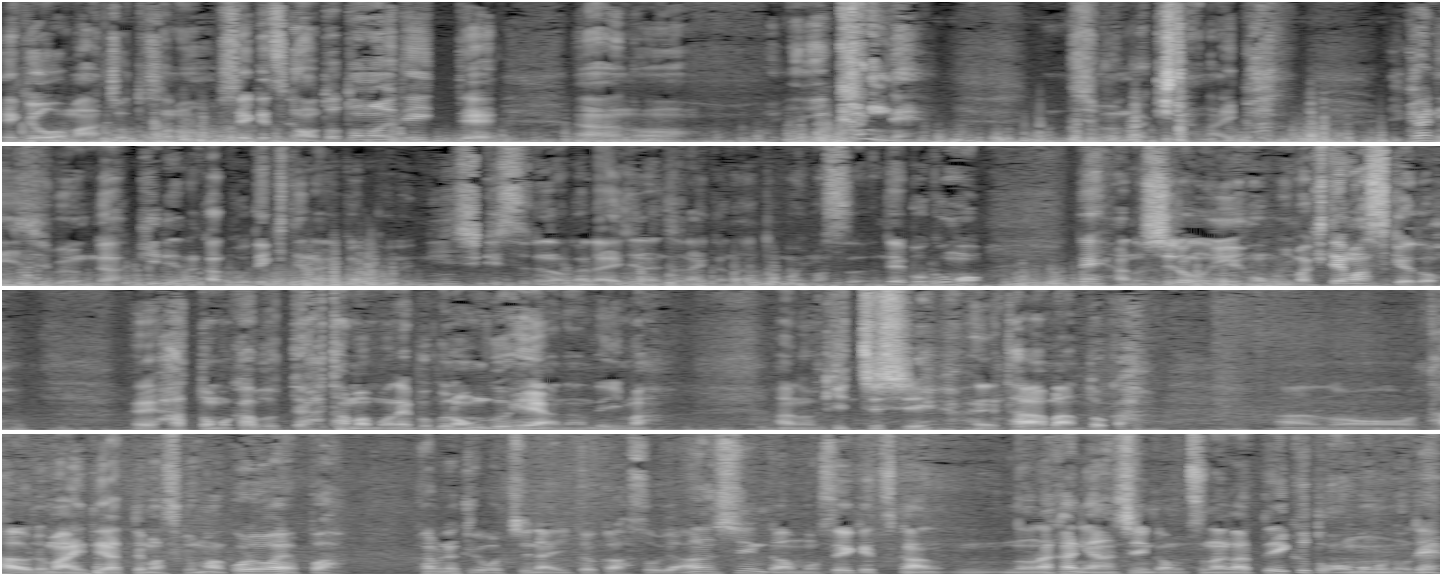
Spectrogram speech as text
え今日はまあちょっとその清潔感を整えていって、あの、いかにね、自分が汚いか、いかに自分が綺麗な格好できてないかっていうのを認識するのが大事なんじゃないかなと思います。で、僕もね、あの白のユニフォーム今着てますけど、え、ハットもかぶって頭もね、僕ロングヘアなんで今、あの、きっちし、ターバンとか、あのタオル巻いてやってますけど、まあ、これはやっぱ髪の毛が落ちないとかそういう安心感も清潔感の中に安心感もつながっていくと思うので、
